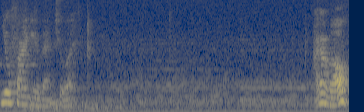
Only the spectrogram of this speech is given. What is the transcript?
You'll find it eventually. I don't know.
